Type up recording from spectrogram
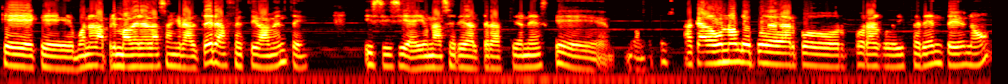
que, bueno, la primavera la sangre altera, efectivamente. Y sí, sí, hay una serie de alteraciones que, bueno, pues a cada uno le puede dar por, por algo diferente, ¿no?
